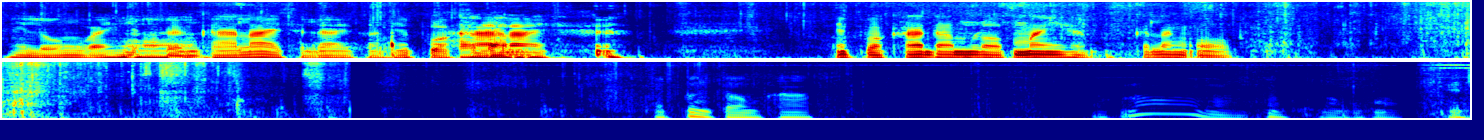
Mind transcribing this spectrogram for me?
ให้ลงไว้ให้เพิงขาลายเสร็จได้ก่อนให้ปวกขาลายให้ปวกขาดำรอบไม่ครับกำลังออกเห็ดพึ่งตองครับ น้อยหน่อยลงมาเห็ด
